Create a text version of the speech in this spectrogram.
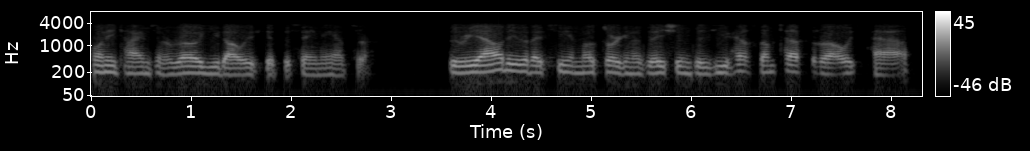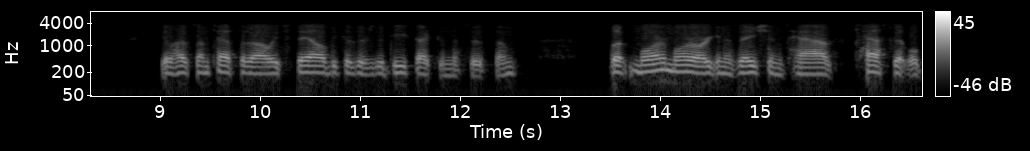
20 times in a row, you'd always get the same answer. The reality that I see in most organizations is you have some tests that are always pass. You'll have some tests that are always fail because there's a defect in the system. But more and more organizations have tests that will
